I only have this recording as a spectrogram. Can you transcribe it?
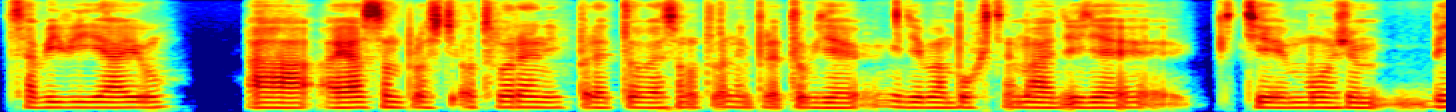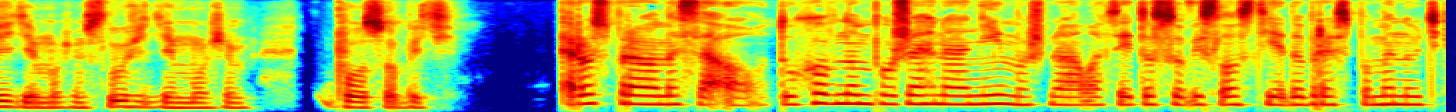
sa vyvíjajú a, a ja som proste otvorený pre to, ja som otvorený pre to, kde, kde vám Boh chce mať, kde, kde môžem byť, kde môžem slúžiť, kde môžem pôsobiť. Rozprávame sa o duchovnom požehnaní, možno ale v tejto súvislosti je dobre spomenúť,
